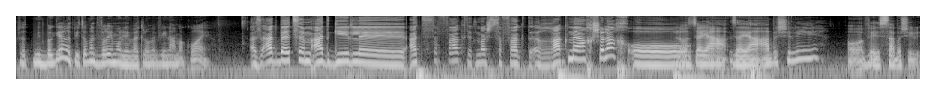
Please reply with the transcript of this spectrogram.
כשאת מתבגרת, פתאום הדברים עולים ואת לא מבינה מה קורה. אז את בעצם, עד גיל... אה, את ספגת את מה שספגת רק מאח שלך, או... לא, זה היה, זה היה אבא שלי או- וסבא שלי.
